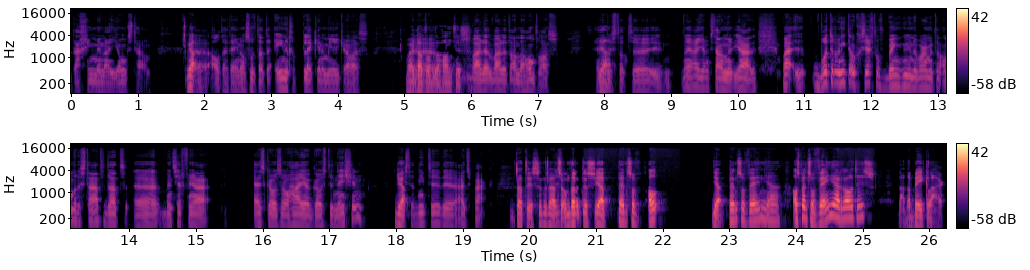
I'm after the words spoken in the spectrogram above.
daar ging men naar Youngstown. Ja. Uh, altijd heen, alsof dat de enige plek in Amerika was. Waar dat aan de hand is. Waar, de, waar het aan de hand was. Ja. Dus dat, uh, nou ja, Youngstown, eh, ja. Maar eh, wordt er niet ook gezegd, of ben ik nu in de war met een andere staat, dat uh, men zegt van ja, as goes Ohio, goes the nation? Ja. Is dat niet uh, de uitspraak? Dat is inderdaad dus... zo. Omdat het dus, ja, Pennsylvania, al, ja, Pennsylvania, als Pennsylvania rood is, nou, dan ben je klaar.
